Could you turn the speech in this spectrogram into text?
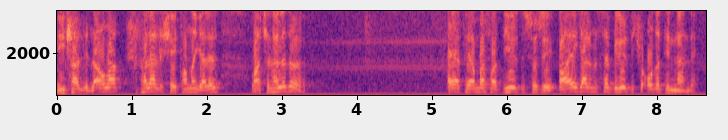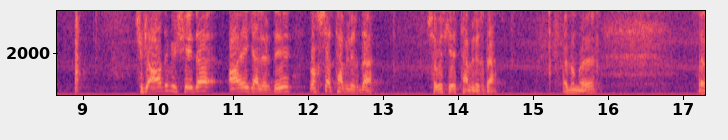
inkar edirlər. Onlar şübhələrlə şeytandan gəlir, lakin hələ də əgər Peyğəmbər s.ə.v deyirdi sözü, ayə gəlmirsə bilirdi ki, o da dinləndir. Çünki adi bir şeydə ayə gəlirdi və xüsusən təbliğdə. Söhbət gedir təbliğdə. Aydınmı? E,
